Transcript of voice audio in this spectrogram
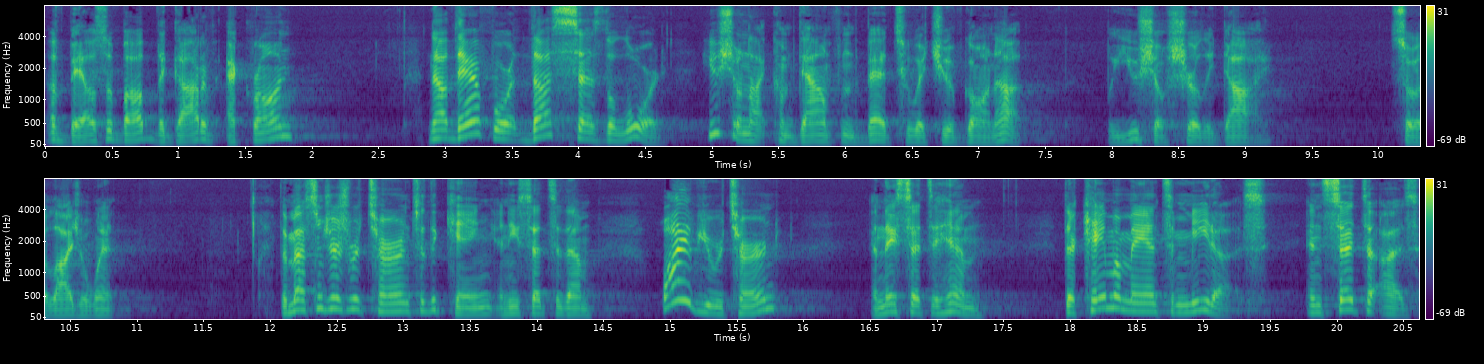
of Beelzebub, the god of Ekron? Now therefore, thus says the Lord, You shall not come down from the bed to which you have gone up, but you shall surely die. So Elijah went. The messengers returned to the king, and he said to them, Why have you returned? And they said to him, There came a man to meet us and said to us,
